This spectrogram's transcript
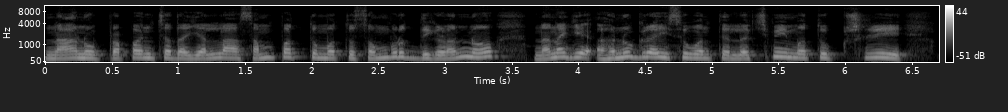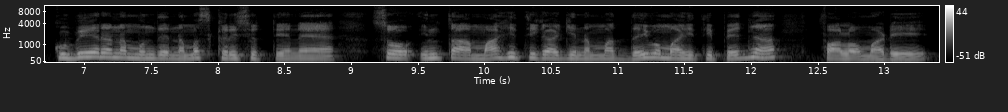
ನಾನು ಪ್ರಪಂಚದ ಎಲ್ಲ ಸಂಪತ್ತು ಮತ್ತು ಸಮೃದ್ಧಿಗಳನ್ನು ನನಗೆ ಅನುಗ್ರಹಿಸುವಂತೆ ಲಕ್ಷ್ಮಿ ಮತ್ತು ಶ್ರೀ ಕುಬೇರನ ಮುಂದೆ ನಮಸ್ಕರಿಸುತ್ತೇನೆ. ಸೊ ಇಂಥ ಮಾಹಿತಿಗಾಗಿ ನಮ್ಮ ದೈವ ಮಾಹಿತಿ ಪೇಜ್ನ ಫಾಲೋ ಮಾಡಿ.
